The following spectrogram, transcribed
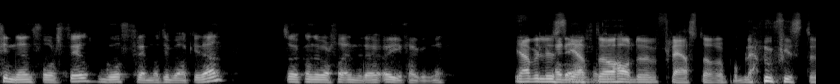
Finne en force field, gå frem og tilbake i den, så kan du i hvert fall endre øyefargen din. Jag vil jo si at då har du flere større problemer hvis du,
